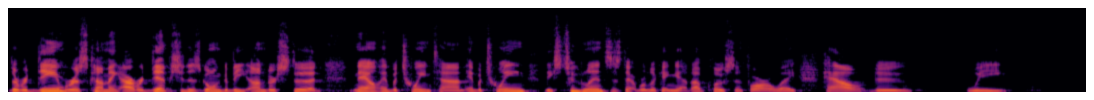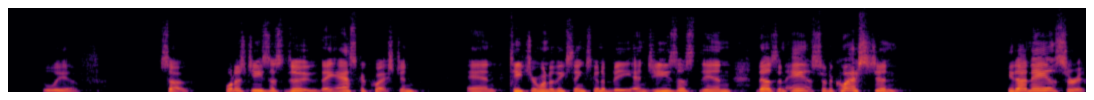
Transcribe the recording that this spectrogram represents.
The Redeemer is coming. Our redemption is going to be understood. Now, in between time, in between these two lenses that we're looking at, up close and far away, how do we live. So, what does Jesus do? They ask a question, and teacher, when are these things going to be? And Jesus then doesn't answer the question. He doesn't answer it.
